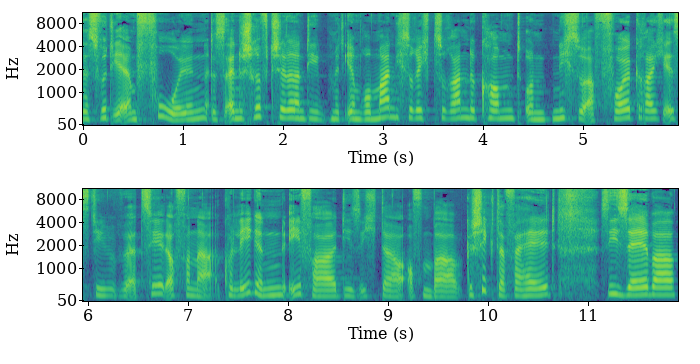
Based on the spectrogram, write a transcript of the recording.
das wird ihr empfohlen. Das ist eine Schriftstellerin, die mit ihrem Roman nicht so recht zurande kommt und nicht so erfolgreich ist. Die erzählt auch von einer Kollegin, Eva, die sich da offenbar geschickter verhält. Sie selber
